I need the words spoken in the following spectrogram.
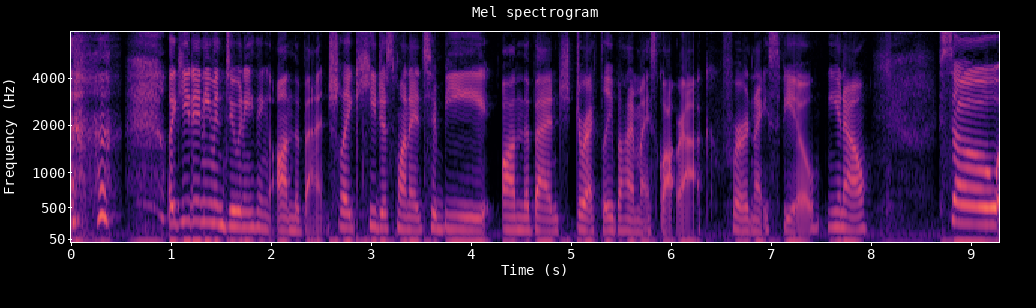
like he didn't even do anything on the bench. Like he just wanted to be on the bench directly behind my squat rack for a nice view, you know? So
